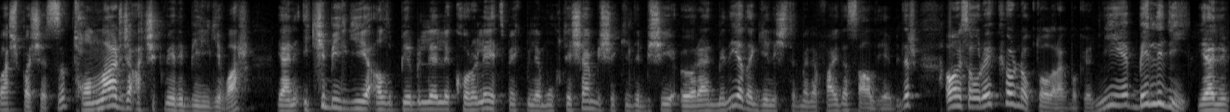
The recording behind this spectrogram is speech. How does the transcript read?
baş başasın. Tonlarca açık veri bilgi var. Yani iki bilgiyi alıp birbirleriyle korele etmek bile muhteşem bir şekilde bir şeyi öğrenmeni ya da geliştirmene fayda sağlayabilir. Ama mesela oraya kör nokta olarak bakıyor. Niye? Belli değil. Yani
